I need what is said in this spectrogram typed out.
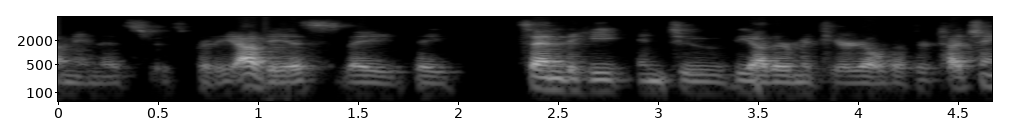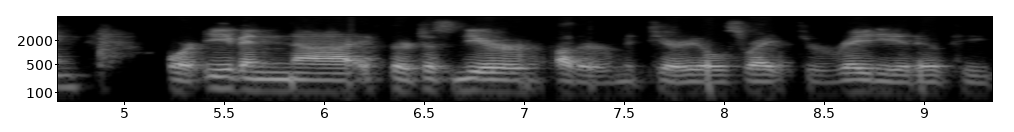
I mean, it's, it's pretty obvious, they, they send the heat into the other material that they're touching, or even uh, if they're just near other materials, right, through radiative heat,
